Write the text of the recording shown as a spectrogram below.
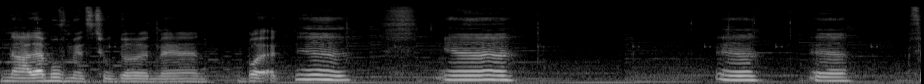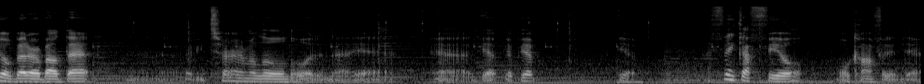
Nah, that movement's too good, man. But, yeah. Yeah. Yeah. Yeah. I feel better about that. Uh, maybe turn him a little lower than that. Yeah. Yeah. Yep, yep, yep. Yep. I think I feel more confident there.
